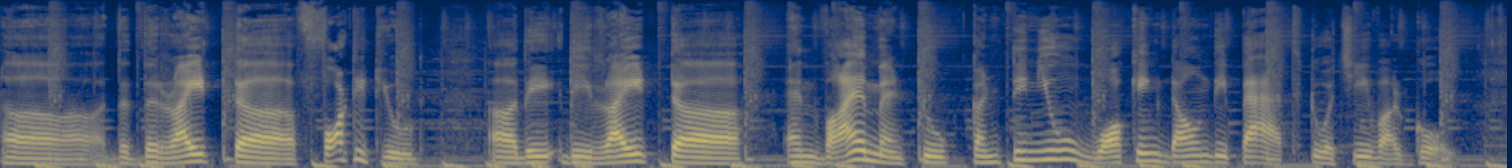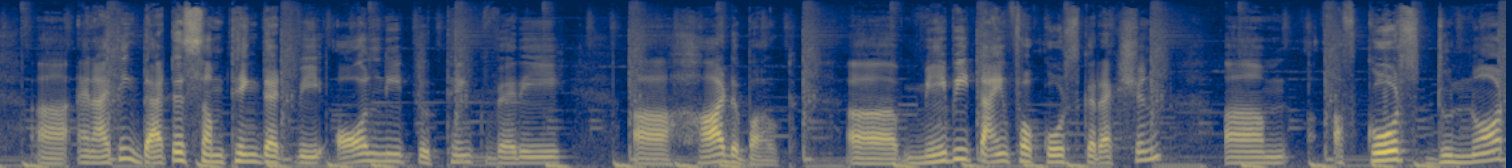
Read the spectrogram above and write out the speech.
uh, the, the right uh, fortitude, uh, the the right uh, environment to continue walking down the path to achieve our goal. Uh, and I think that is something that we all need to think very uh, hard about. Uh, maybe time for course correction. Um, of course, do not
